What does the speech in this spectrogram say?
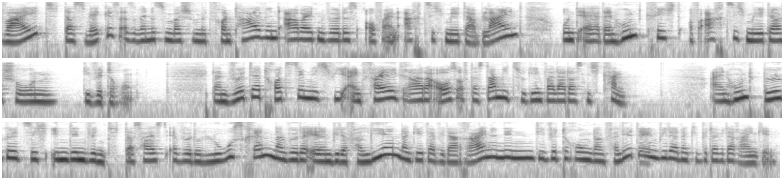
weit das weg ist, also wenn du zum Beispiel mit Frontalwind arbeiten würdest auf ein 80 Meter Blind und er, dein Hund kriegt auf 80 Meter schon die Witterung, dann wird er trotzdem nicht wie ein Pfeil geradeaus auf das Dummy zu gehen, weil er das nicht kann. Ein Hund bögelt sich in den Wind. Das heißt, er würde losrennen, dann würde er ihn wieder verlieren, dann geht er wieder rein in den, die Witterung, dann verliert er ihn wieder, dann wird er wieder reingehen.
